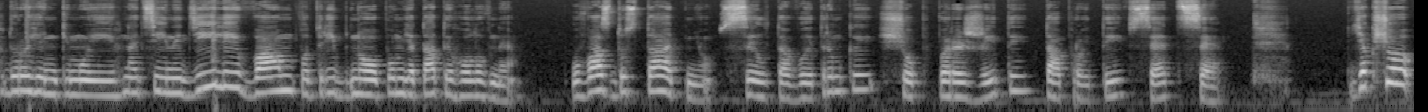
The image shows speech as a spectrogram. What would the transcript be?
дорогенькі мої, на цій неділі вам потрібно пам'ятати головне. У вас достатньо сил та витримки, щоб пережити та пройти все це. Якщо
